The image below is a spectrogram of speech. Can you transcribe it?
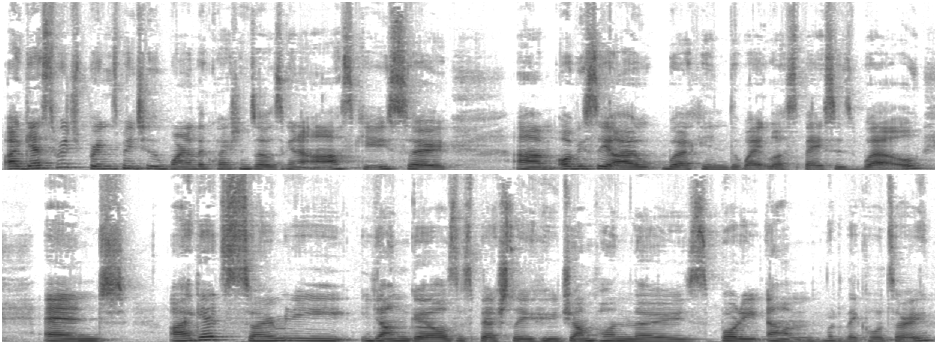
I guess which brings me to one of the questions I was going to ask you. So, um, obviously, I work in the weight loss space as well, and I get so many young girls, especially who jump on those body, um, what are they called? Sorry,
